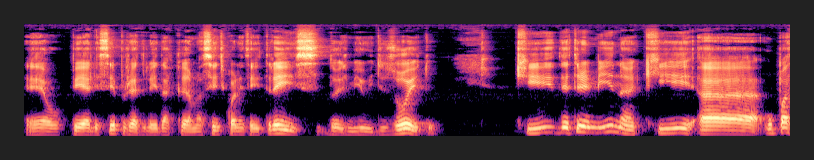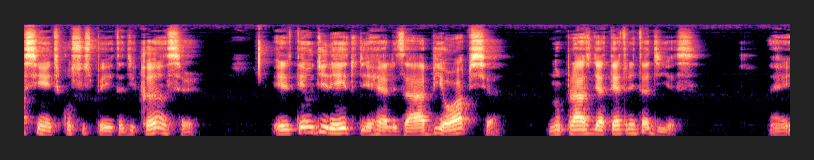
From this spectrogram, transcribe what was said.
é, o PLC, Projeto de Lei da Câmara 143/2018, que determina que a, o paciente com suspeita de câncer ele tem o direito de realizar a biópsia no prazo de até 30 dias. É,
